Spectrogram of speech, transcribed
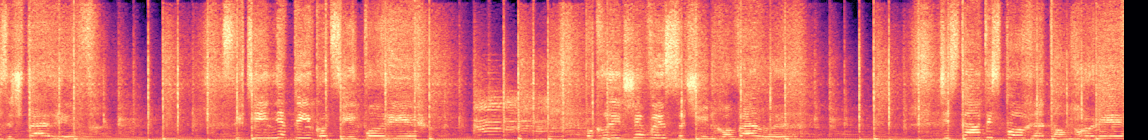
Безліч перів Світіння цій порі Покличе височінь говели Дістатись поглядом горі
